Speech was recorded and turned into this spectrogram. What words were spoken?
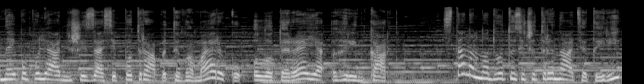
Найпопулярніший засіб потрапити в Америку лотерея Card. Станом на 2013 рік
